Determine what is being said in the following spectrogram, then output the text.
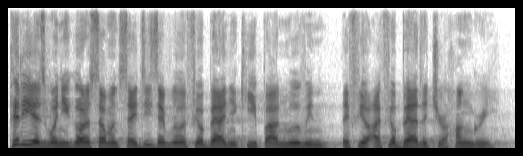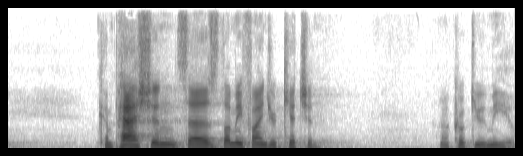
Pity is when you go to someone and say, geez, I really feel bad, and you keep on moving. They feel, I feel bad that you're hungry. Compassion says, let me find your kitchen. I'll cook you a meal.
